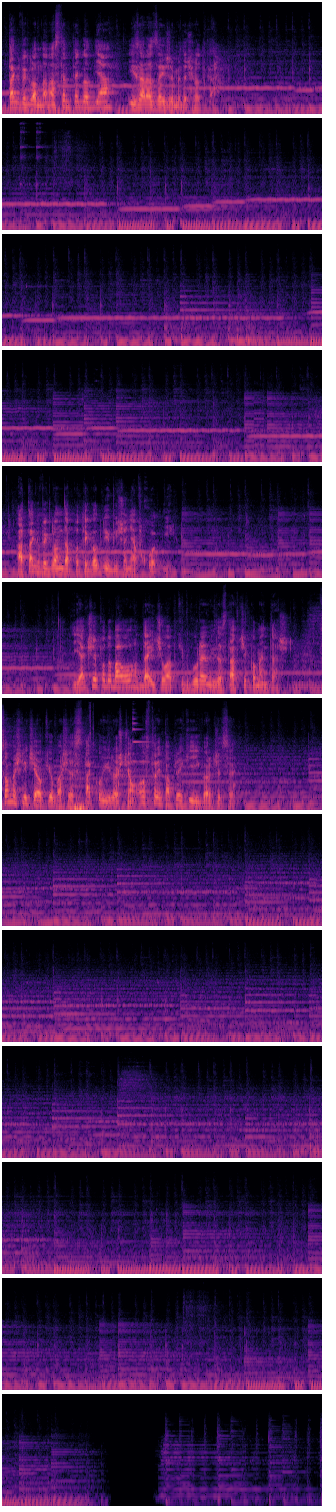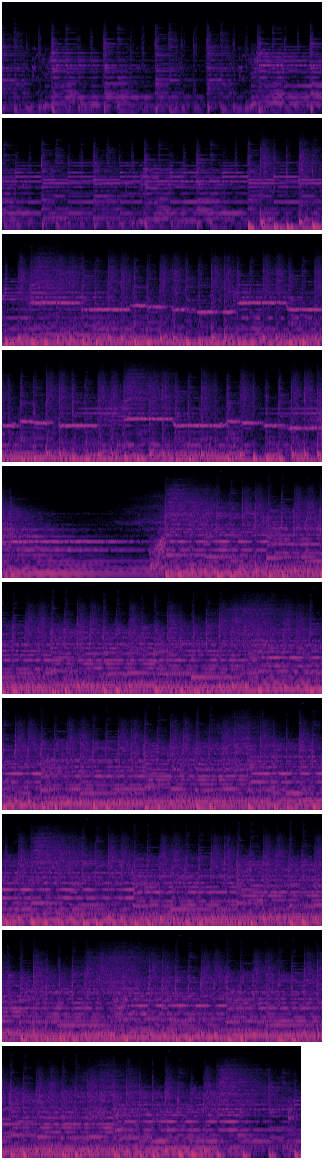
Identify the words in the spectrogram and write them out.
Tak wygląda następnego dnia i zaraz zajrzymy do środka. A tak wygląda po tygodniu wiszenia w chłodni. Jak się podobało, dajcie łapki w górę i zostawcie komentarz. Co myślicie o kiełbasie z taką ilością ostrej papryki i gorczycy?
